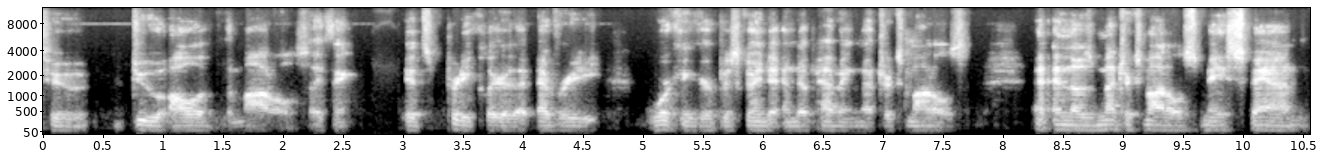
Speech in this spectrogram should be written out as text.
to do all of the models. I think it's pretty clear that every working group is going to end up having metrics models. And, and those metrics models may span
